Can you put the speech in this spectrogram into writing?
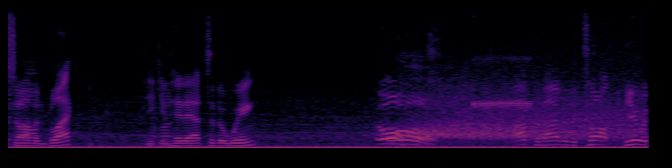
Simon Black. He can head out to the wing. Oh! oh. Up and over the top. Hewitt.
